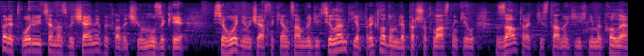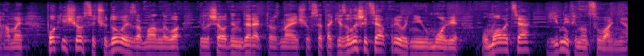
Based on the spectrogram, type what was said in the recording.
перетворюється на звичайних викладачів музики. Сьогодні учасники ансамблю Дікціленд є прикладом для першокласників. Завтра ті стануть їхніми колегами. Поки що все чудово і заманливо, і лише один директор знає, що все так і залишиться при одній умові. Умова ця гідне фінансування.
